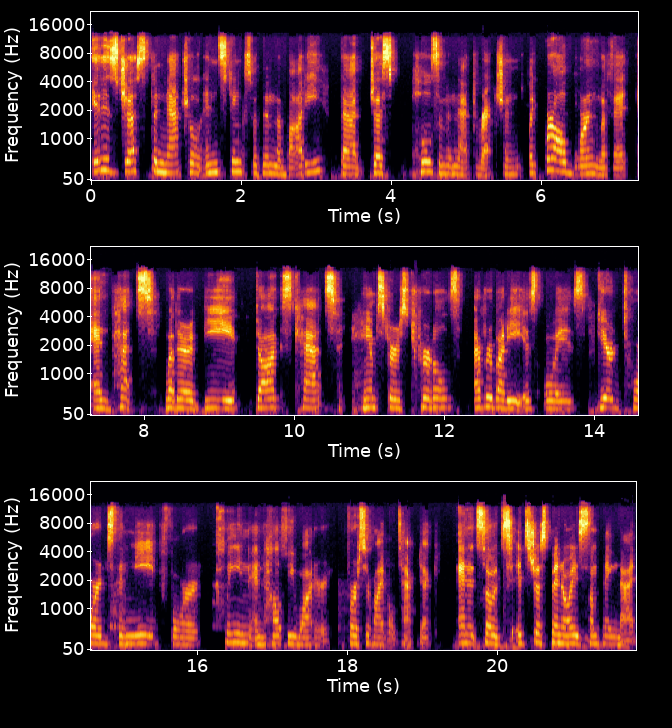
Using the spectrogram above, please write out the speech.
It is just the natural instincts within the body that just pulls them in that direction. Like we're all born with it. And pets, whether it be dogs, cats, hamsters, turtles, everybody is always geared towards the need for clean and healthy water for survival tactic and it's so it's it's just been always something that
